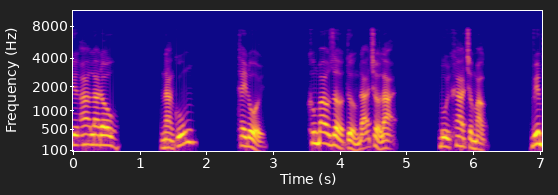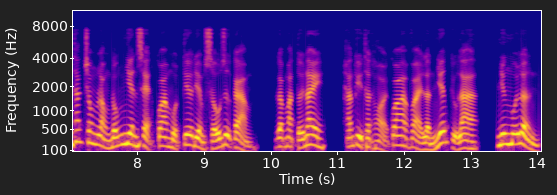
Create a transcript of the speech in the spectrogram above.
kia A la đâu? Nàng cũng thay đổi. Không bao giờ tưởng đã trở lại. Bùi kha trầm mặc. Viêm thắc trong lòng đống nhiên xẹt qua một tia điểm xấu dự cảm, gặp mặt tới nay, hắn kỳ thật hỏi qua vài lần nhiếp cửu la, nhưng mỗi lần,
